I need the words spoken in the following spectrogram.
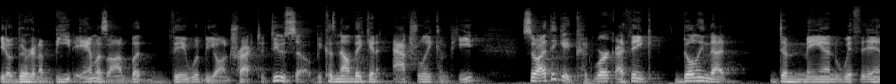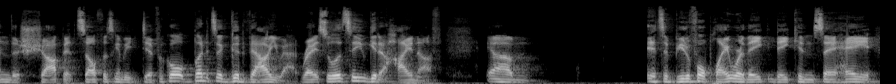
you know, they're going to beat Amazon, but they would be on track to do so because now they can actually compete. So I think it could work. I think building that demand within the shop itself is going to be difficult, but it's a good value add, right? So let's say you get it high enough. Um, it's a beautiful play where they they can say, hey,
